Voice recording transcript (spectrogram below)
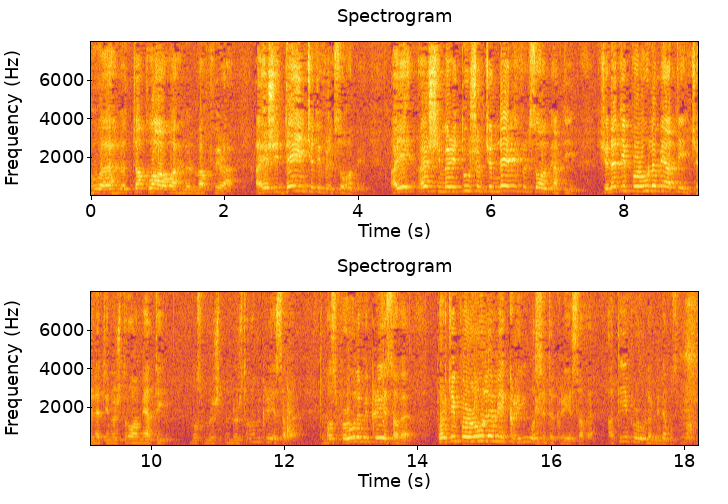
Huwa ehlu taqwa wa ehlul maghfira, Ai është i denjë që t'i frikësohemi, Ai është i meritushëm që ne t'i frikësohemi Atij, që ne t'i përulemi Atij, që ne t'i nënshtrohemi Atij, mos nënshtrohemi krijesave. Të mos përulemi krijesave, por t'i përulemi Krijuesit të krijesave. Atij i përulemi ne muslimanë.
